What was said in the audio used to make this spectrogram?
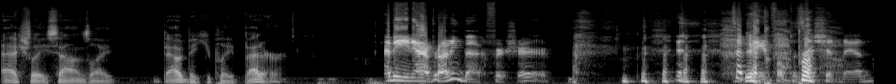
actually sounds like that would make you play better. I mean, at running back for sure. it's a painful yeah, position, pro- man.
